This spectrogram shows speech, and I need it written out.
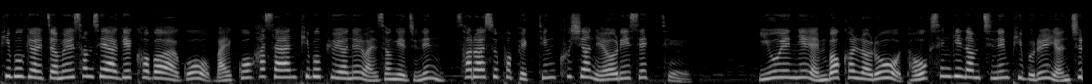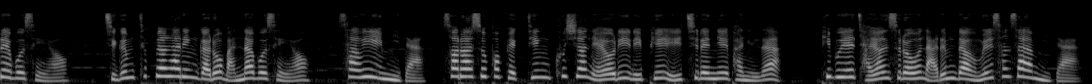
피부 결점을 섬세하게 커버하고 맑고 화사한 피부 표현을 완성해주는 설화수 퍼펙팅 쿠션 에어리 세트. 251 엠버 컬러로 더욱 생기 넘치는 피부를 연출해보세요. 지금 특별 할인가로 만나보세요. 4위입니다. 설화수 퍼펙팅 쿠션 에어리 리필 17N1 바닐라. 피부의 자연스러운 아름다움을 선사합니다.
